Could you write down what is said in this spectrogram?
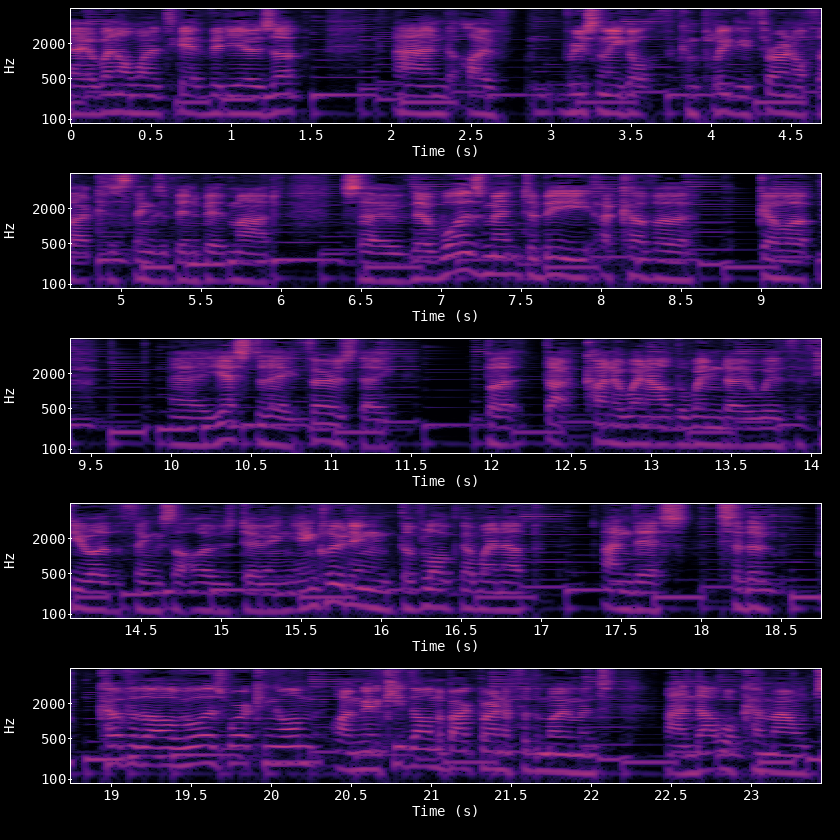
uh, when I wanted to get videos up, and I've recently got completely thrown off that because things have been a bit mad. So there was meant to be a cover go up uh, yesterday, Thursday, but that kind of went out the window with a few other things that I was doing, including the vlog that went up and this. So the cover that I was working on, I'm going to keep that on the back burner for the moment, and that will come out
